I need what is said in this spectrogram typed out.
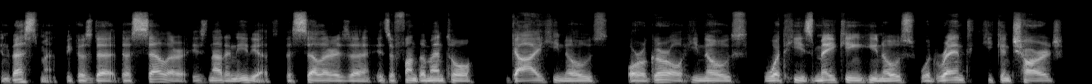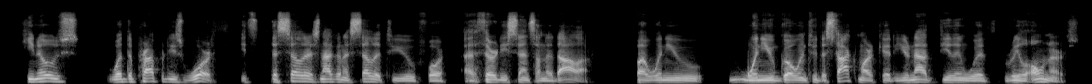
investment because the, the seller is not an idiot. The seller is a is a fundamental guy. He knows or a girl, he knows what he's making, he knows what rent he can charge, he knows what the property is worth. It's the seller is not going to sell it to you for uh, 30 cents on the dollar. But when you when you go into the stock market, you're not dealing with real owners.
